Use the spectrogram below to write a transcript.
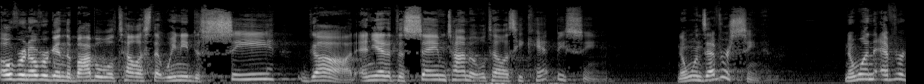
over and over again, the Bible will tell us that we need to see God, and yet at the same time, it will tell us He can't be seen. No one's ever seen him. No one ever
